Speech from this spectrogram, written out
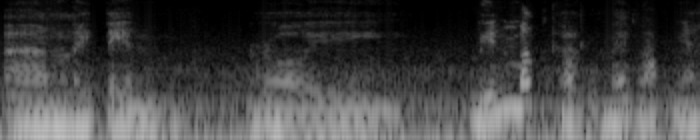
À, lấy tiền rồi biến mất khỏi con bé Ngọc nhé.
